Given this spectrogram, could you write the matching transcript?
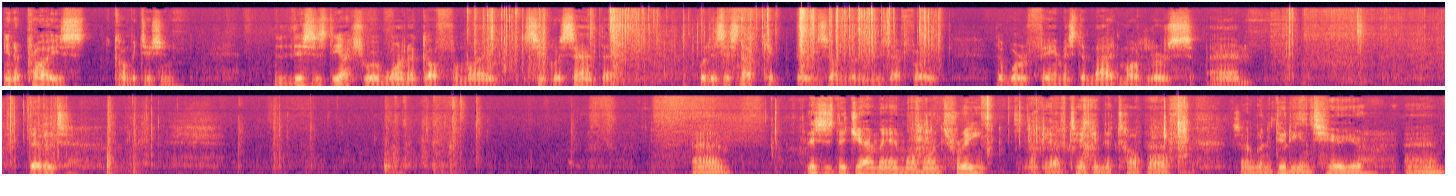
in a prize competition. This is the actual one I got from my Secret Santa, but it's just not kit build, so I'm going to use that for the world famous The Mad Modelers um, build. Um, this is the Tamiya M113. Okay, I've taken the top off, so I'm going to do the interior. Um,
